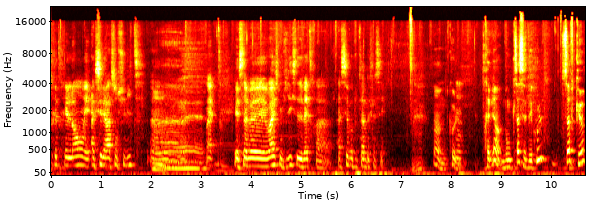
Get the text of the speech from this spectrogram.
très très lent et accélération subite. Euh, Ah, ouais. Et ça me, ouais, je me suis dit que ça devait être assez redoutable de chasser. Ah, cool. Mm. Très bien, donc ça c'était cool. Sauf que,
